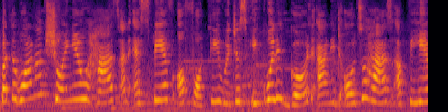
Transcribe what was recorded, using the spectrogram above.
but the one I'm showing you has an SPF of 40 which is equally good and it also has a PA+++,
